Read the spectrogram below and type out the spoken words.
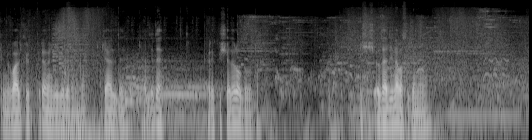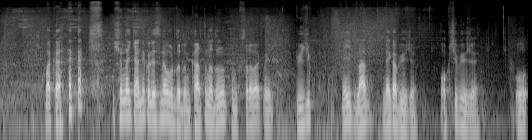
Şimdi Valkür bir an önce gelelim ona. Geldi. Geldi de. Garip bir şeyler oldu burada. Keşiş özelliğine basacağım hemen. Bak Şunu da kendi kulesine vurdurdum. Kartın adını unuttum. Kusura bakmayın. Büyücü neydi lan? Mega büyücü. Okçu büyücü. U-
